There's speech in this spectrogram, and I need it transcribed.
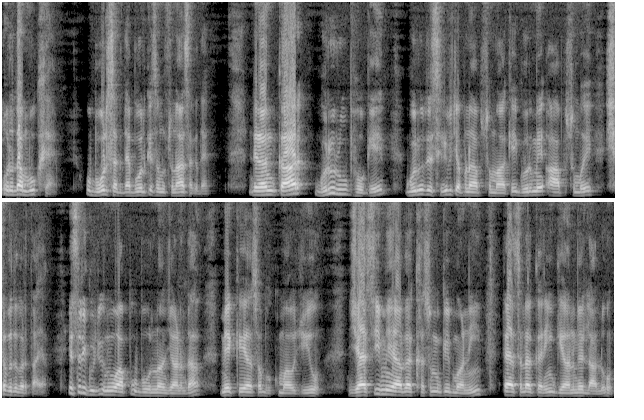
ਔਰ ਉਹਦਾ ਮੁਖ ਹੈ, ਉਹ ਬੋਲ ਸਕਦਾ ਬੋਲ ਕੇ ਸਾਨੂੰ ਸੁਣਾ ਸਕਦਾ ਹੈ। ਨਿਰੰਕਾਰ ਗੁਰੂ ਰੂਪ ਹੋ ਕੇ ਗੁਰੂ ਦੇ ਸਰੀਰ ਵਿੱਚ ਆਪਣਾ ਆਪ ਸਮਾ ਕੇ ਗੁਰ ਮੇ ਆਪ ਸਮੋਏ ਸ਼ਬਦ ਵਰਤਾਇਆ। ਇਸ ਲਈ ਗੁਰੂ ਜੀ ਨੂੰ ਆਪੂ ਬੋਲਣਾ ਜਾਣਦਾ, ਮੈਂ ਕਿਹਾ, ਸਭ ਹੁਕਮਾਓ ਜੀਓ। ਜੈਸੀ ਮੈਂ ਆਵੇ ਖਸਮ ਕੀ ਬਾਣੀ, ਤੈਸਲਾ ਕਰੀ ਗਿਆਨ ਵਿੱਚ ਲਾ ਲੋ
